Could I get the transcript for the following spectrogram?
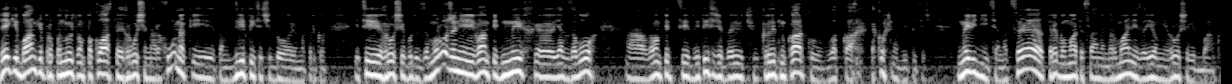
Деякі банки пропонують вам покласти гроші на рахунок і там 2000 доларів, наприклад. І ці гроші будуть заморожені, і вам під них, е, як залог, вам під ці 2000 дають кредитну картку в лапках, також на 2000. Не ведіться на це, треба мати саме нормальні заємні гроші від банку.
